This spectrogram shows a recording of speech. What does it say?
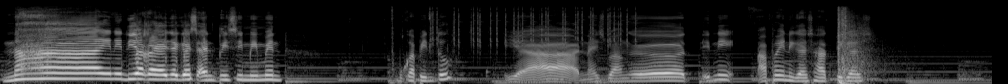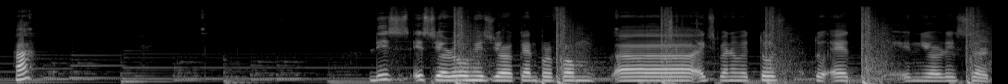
Nah ini dia kayaknya guys NPC Mimin. Buka pintu. Ya nice banget. Ini apa ini guys? Hati guys. Hah This is your room. Is your can perform uh, experiment tools to aid in your research.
